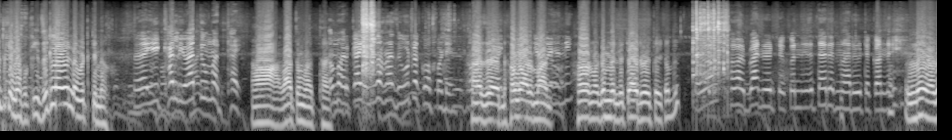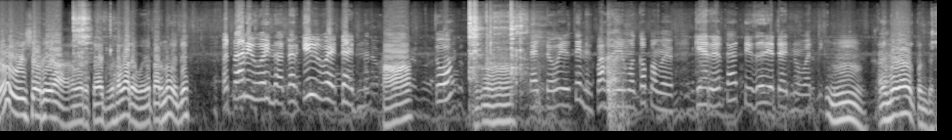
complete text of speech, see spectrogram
ઉટકી નાખું? જેટલા હોય એટલે ઉટકી નાખું. હા, એ ખાલી વાતોમાં જ થાય. હા વાતોમાં જ થાય. અમારે કઈ હાજે પડે. ગમે એટલી ટાઈટ હોય તો ખબર? ખબર બાર ઉઠકો ને અત્યારે જ મારે લે હોશિયાર હે આ સવારે ટાઈટ હોય અત્યારે ન હોય બે. અત્યારે હોય ને અત્યારે કેવી હોય ટાઈટ ને? હા. તો? ટાઈટ તો હોય છે ને પહાડ એમાં કપામાં ઘેરે હતા તે જરીએ ટાઈટ નો વાતી હમ અહીં પણ બેન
